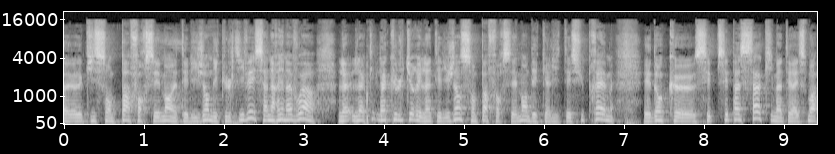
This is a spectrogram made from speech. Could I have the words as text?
euh, qui sont pas forcément intelligents ni cultivés. Ça n'a rien à voir. La, la- la culture et l'intelligence sont pas forcément des qualités suprêmes. Et donc euh, c'est c'est pas ça qui m'intéresse. Moi,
